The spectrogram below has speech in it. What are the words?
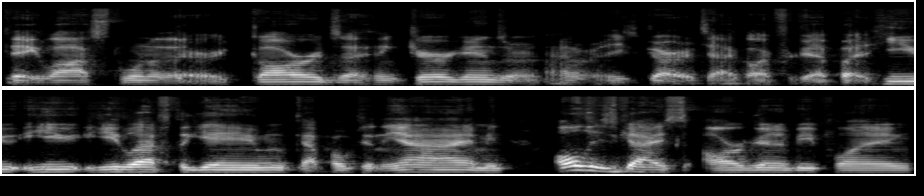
they lost one of their guards. I think Jurgens, or I don't know, he's guard tackle. I forget, but he he he left the game, got poked in the eye. I mean, all these guys are going to be playing,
